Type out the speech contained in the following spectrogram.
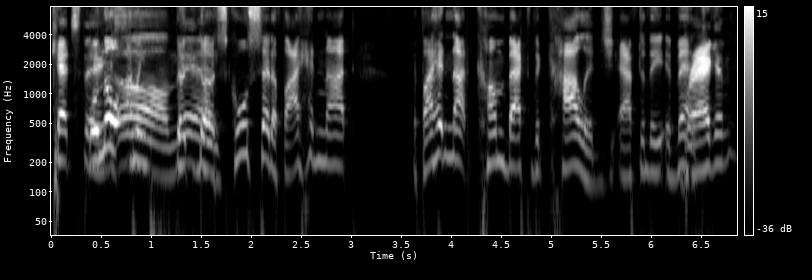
catch things. well, no, Oh, I mean, the, man. the school said if I had not. If I had not come back to the college after the event, bragging.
